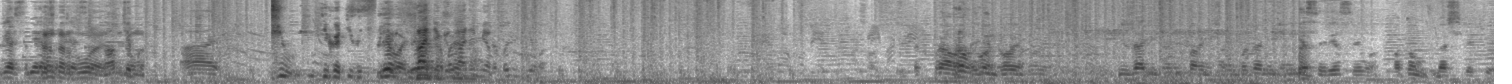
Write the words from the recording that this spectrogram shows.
Прячься, прячься, Центр прячься. двое, На аптеку. зелёный. Ай. Тю. Тихо, тихо. Слева, Сзади, лево, сзади лево. мет. Заходи слева. Так, Право, один, двое. Не жадничай, парень, сейчас не божадничай, резай, резай его. Потом дашь себе килл.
